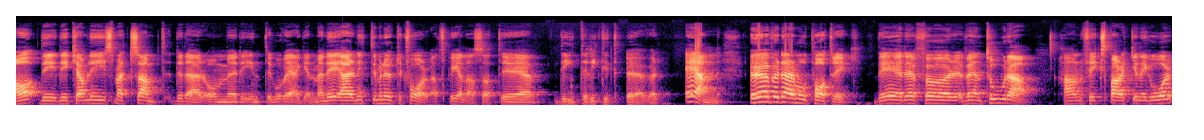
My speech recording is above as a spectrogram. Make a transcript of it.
Ja, det, det, kan bli smärtsamt det där om det inte går vägen. Men det är 90 minuter kvar att spela så att det, det är inte riktigt över än. Över däremot Patrik, det är det för Ventura. Han fick sparken igår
